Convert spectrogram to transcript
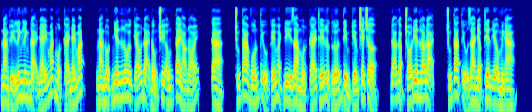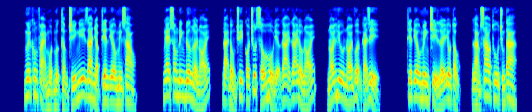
nàng thủy linh linh đại nháy mắt một cái nháy mắt, nàng đột nhiên lôi kéo đại bổng truy ống tay áo nói, ca, chúng ta vốn tiểu kế hoạch đi ra một cái thế lực lớn tìm kiếm che chở đã gặp chó điên lão đại, chúng ta tiểu gia nhập thiên yêu minh a à. ngươi không phải một mực thậm chí nghĩ gia nhập thiên yêu minh sao? Nghe xong đinh đương lời nói, đại đồng truy có chút xấu hổ địa gai gãi đầu nói nói hưu nói vượn cái gì? Thiên yêu minh chỉ lấy yêu tộc, làm sao thu chúng ta?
